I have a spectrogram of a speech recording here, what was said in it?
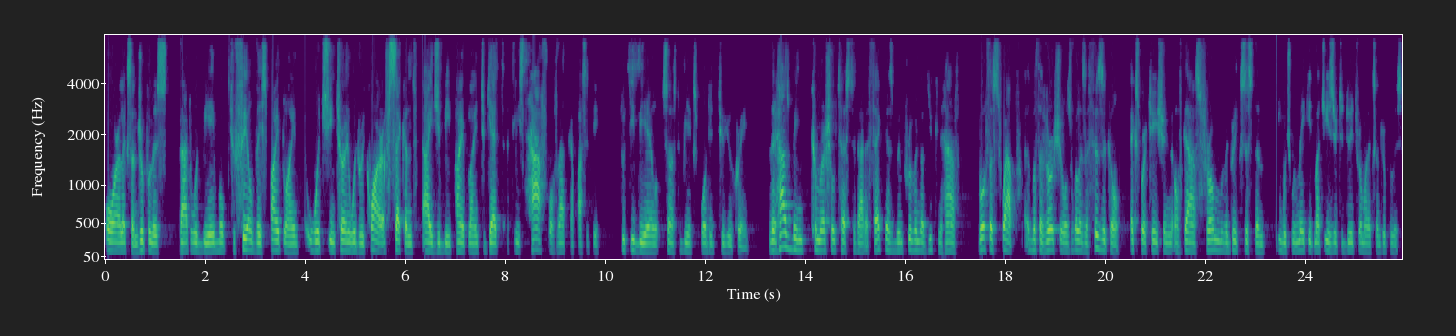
or Alexandroupolis, that would be able to fill this pipeline, which in turn would require a second IGB pipeline to get at least half of that capacity to TBL so as to be exported to Ukraine. There has been commercial tests to that effect. It has been proven that you can have both a swap, both a virtual as well as a physical exportation of gas from the Greek system, which will make it much easier to do it from Alexandroupolis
